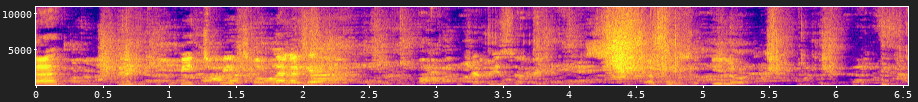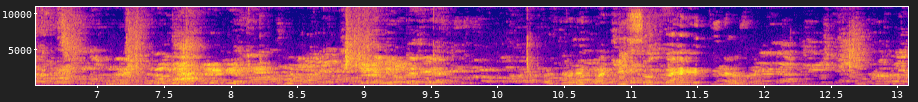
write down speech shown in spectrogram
हैं पीच पीच कितना करके छब्बीस सौ छब्बीस किलो जोड़े पच्चीस सौ का है तीन हज़ार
